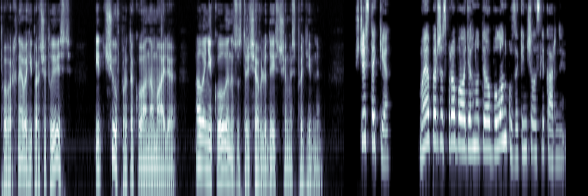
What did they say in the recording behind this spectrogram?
Поверхнева гіперчутливість? Іт чув про таку аномалію, але ніколи не зустрічав людей з чимось подібним. Щось таке. Моя перша спроба одягнути оболонку закінчилась лікарнею.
